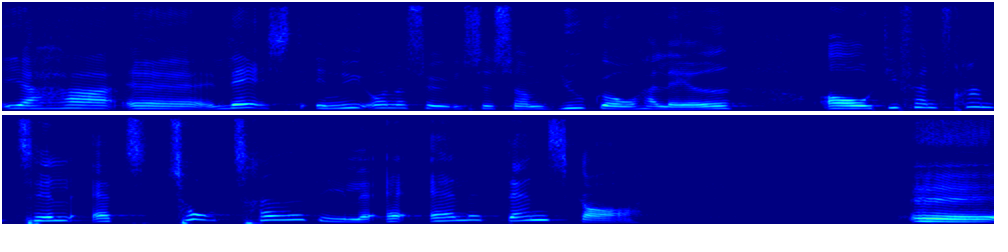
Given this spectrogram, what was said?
jeg har øh, læst en ny undersøgelse, som YouGo har lavet, og de fandt frem til, at to tredjedele af alle danskere øh,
